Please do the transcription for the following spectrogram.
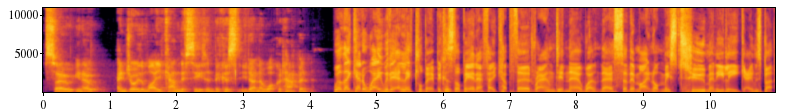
so you know, enjoy them while you can this season because you don't know what could happen. Will they get away with it a little bit because there'll be an FA Cup third round in there, won't there? So they might not miss too many league games. But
